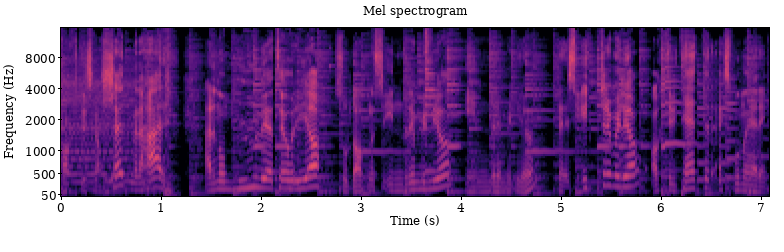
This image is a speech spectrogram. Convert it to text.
faktisk har skjedd, men her er det noen mulige teorier. Soldatenes indre miljø, indre miljø, deres ytre miljø, aktiviteter, eksponering.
